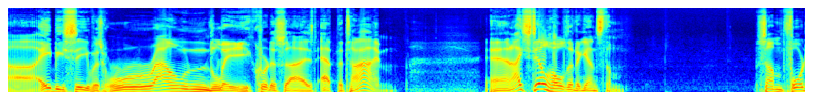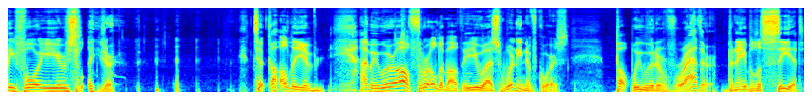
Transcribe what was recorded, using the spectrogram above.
Uh, ABC was roundly criticized at the time, and I still hold it against them. Some 44 years later. Took all the. I mean, we are all thrilled about the U.S. winning, of course, but we would have rather been able to see it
